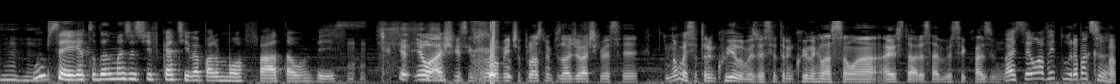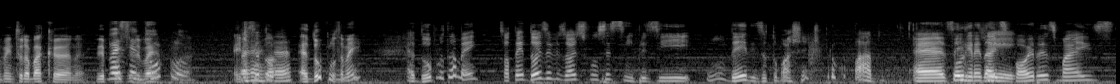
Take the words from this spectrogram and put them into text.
Uhum. Não sei, eu tô dando uma justificativa para o Moffat, talvez. Eu, eu acho que assim, provavelmente o próximo episódio eu acho que vai ser. Não vai ser tranquilo, mas vai ser tranquilo em relação à, história, sabe? Vai ser quase um, Vai ser uma aventura vai ser uma aventura bacana. Depois Vai ser ele vai duplo? Vai ser duplo. É duplo também? É duplo também. Só tem dois episódios que vão ser simples. E um deles eu tô bastante preocupado. É, sem querer dar spoilers, mas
